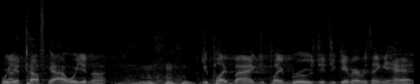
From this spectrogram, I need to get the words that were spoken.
Were you a tough guy? Were you not? did you play bang? Did you play bruise? Did you give everything you had?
